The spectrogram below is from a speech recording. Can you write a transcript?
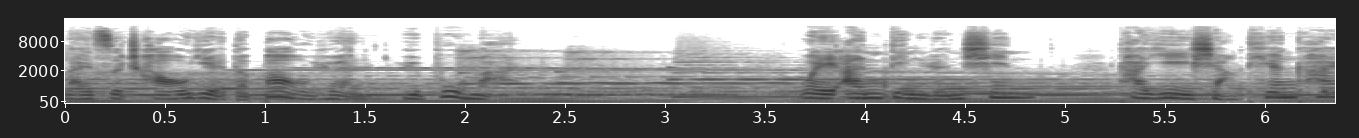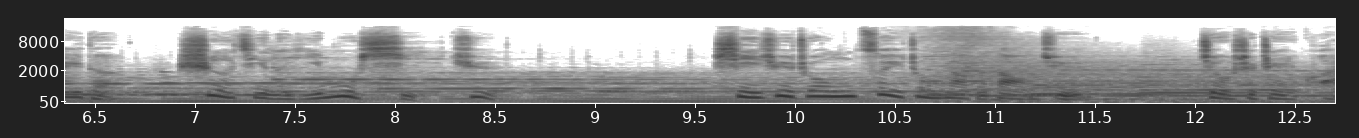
来自朝野的抱怨与不满。为安定人心，他异想天开地设计了一幕喜剧。喜剧中最重要的道具，就是这块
